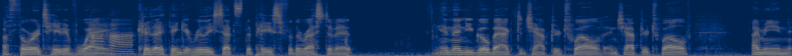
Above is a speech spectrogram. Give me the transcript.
authoritative way Uh-huh. because I think it really sets the pace for the rest of it. And then you go back to chapter 12, and chapter 12, I mean,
